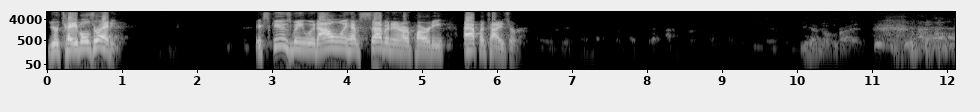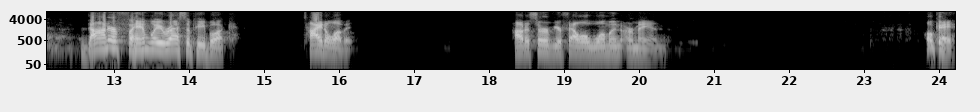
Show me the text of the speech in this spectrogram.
Your table's ready. Excuse me, we now only have seven in our party. Appetizer. Donner Family Recipe Book. Title of it How to Serve Your Fellow Woman or Man. Okay.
